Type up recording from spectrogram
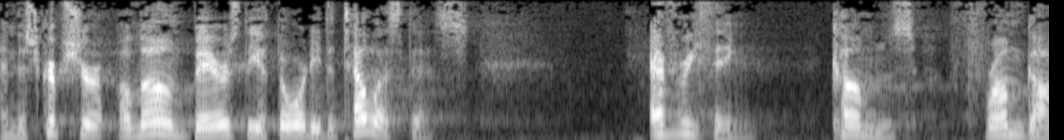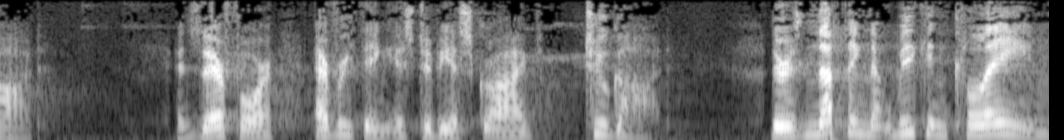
And the scripture alone bears the authority to tell us this. Everything comes from God. And therefore, everything is to be ascribed to God. There is nothing that we can claim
